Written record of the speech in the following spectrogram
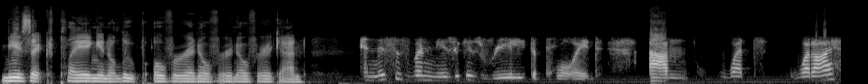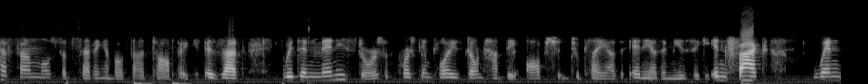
music playing in a loop over and over and over again? and this is when music is really deployed. Um, what what I have found most upsetting about that topic is that within many stores, of course, the employees don't have the option to play other, any other music. In fact, when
